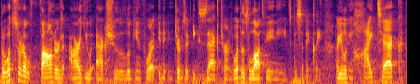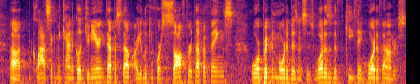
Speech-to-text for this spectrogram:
But what sort of founders are you actually looking for in, in terms of exact terms? What does Latvia need specifically? Are you looking high tech, uh, classic mechanical engineering type of stuff? Are you looking for software type of things? Or brick and mortar businesses? What is the key thing? Who are the founders?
